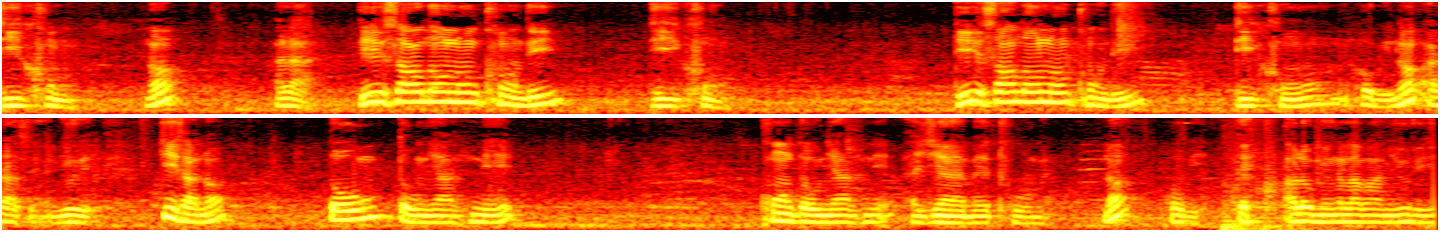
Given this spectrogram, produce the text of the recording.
ဒီခွန်နော်ဟလာဒီအဆောင်သုံးလုံးခွန်ဒီဒီခွန်ဒီအဆောင်သုံးလုံးခွန်ဒီဒီခွန်ဟုတ်ပြီနော်အဲ့ဒါဆိုရင်မျိုးတွေကြည့်တာနော်3 3ည2ခွန်3ည2အရန်ပဲထိုးမယ်နော်ဟုတ်ပြီကဲအားလုံးမင်္ဂလာပါမျိုးတွေ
